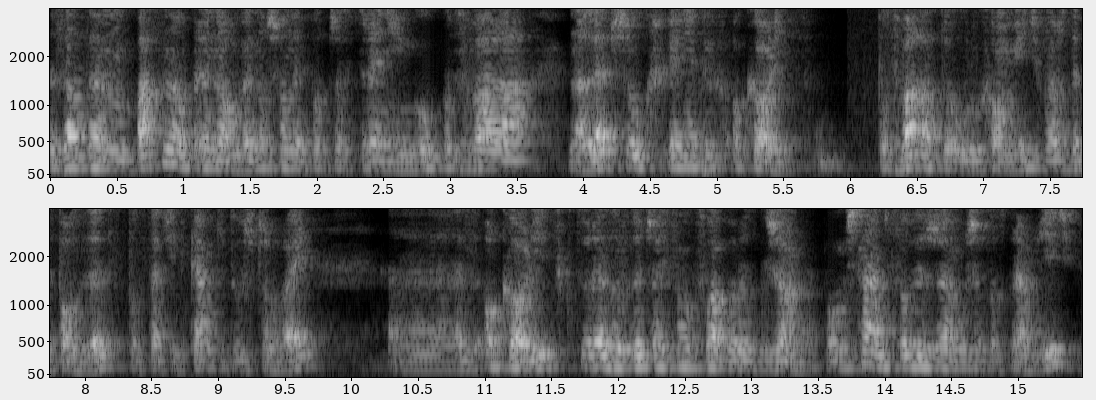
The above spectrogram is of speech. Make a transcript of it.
Zatem pas neoprenowy noszony podczas treningu pozwala na lepsze ukrwienie tych okolic. Pozwala to uruchomić wasz depozyt w postaci tkanki tłuszczowej z okolic, które zazwyczaj są słabo rozgrzane. Pomyślałem sobie, że muszę to sprawdzić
